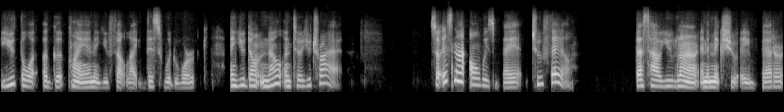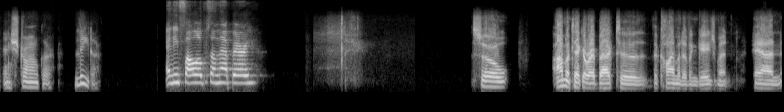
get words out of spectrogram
you thought a good plan and you felt like this would work, and you don't know until you try it. So it's not always bad to fail. That's how you learn, and it makes you a better and stronger leader. any follow-ups on that, Barry? So I'm going to take it right back to the climate of engagement and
